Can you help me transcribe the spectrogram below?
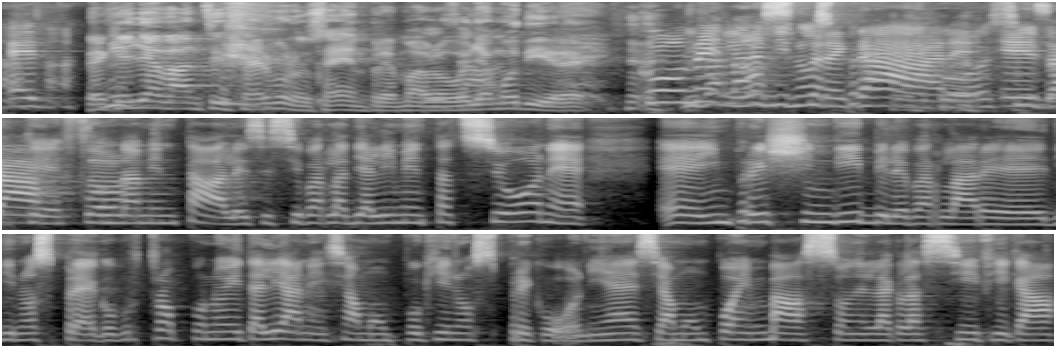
È Perché di- gli avanzi servono sempre, ma lo Esatto. vogliamo dire. come di parlare non di non sprecare. spreco, sì, esatto. è fondamentale. Se si parla di alimentazione è imprescindibile parlare di non spreco. Purtroppo noi italiani siamo un pochino spreconi, eh, siamo un po' in basso nella classifica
